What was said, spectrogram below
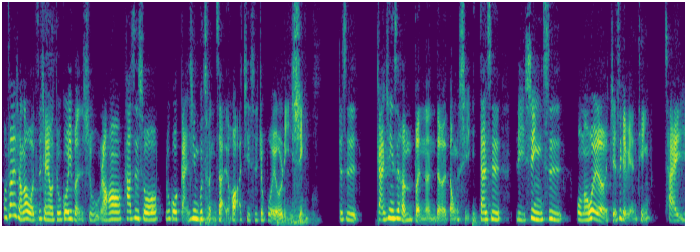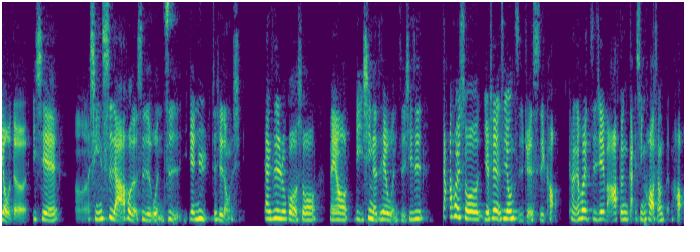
我突然想到，我之前有读过一本书，然后他是说，如果感性不存在的话，其实就不会有理性。就是感性是很本能的东西，但是理性是我们为了解释给别人听才有的一些呃形式啊，或者是文字、言语这些东西。但是如果说没有理性的这些文字，其实。大家会说，有些人是用直觉思考，可能会直接把它跟感性画上等号。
